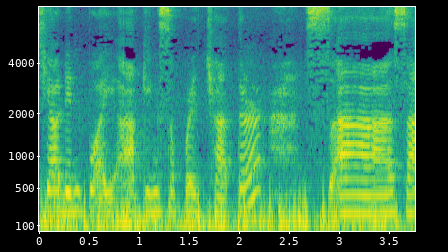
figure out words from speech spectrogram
Siya din po ay aking super chatter sa, sa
